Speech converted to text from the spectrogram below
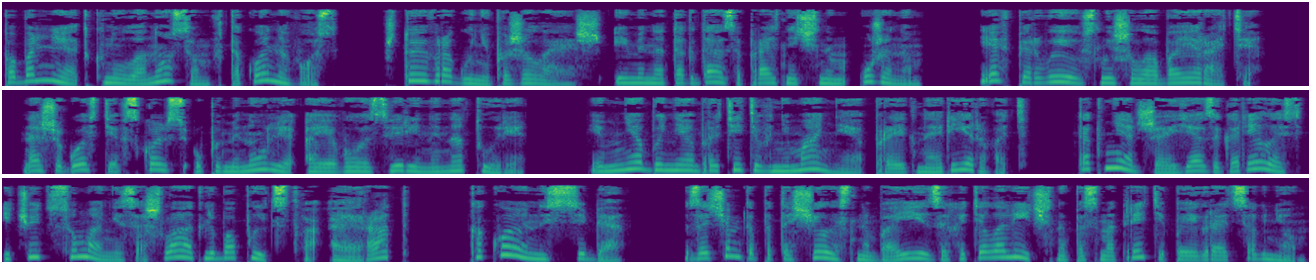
побольнее ткнула носом в такой навоз, что и врагу не пожелаешь. Именно тогда, за праздничным ужином, я впервые услышала об Айрате. Наши гости вскользь упомянули о его звериной натуре. И мне бы не обратить внимания, проигнорировать, так нет же, я загорелась и чуть с ума не сошла от любопытства. Айрат? Какой он из себя? Зачем-то потащилась на бои, захотела лично посмотреть и поиграть с огнем.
